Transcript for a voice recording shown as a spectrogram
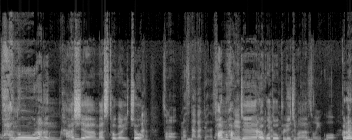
관우라는 아시아 마스터가 있죠. 관 황제라고도 불리지만 그런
